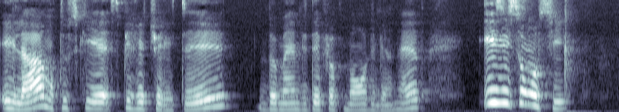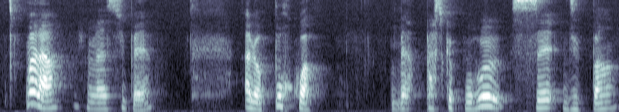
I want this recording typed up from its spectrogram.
Et là, dans tout ce qui est spiritualité, domaine du développement, du bien-être, ils y sont aussi. Voilà, super. Alors pourquoi? Ben, Parce que pour eux, c'est du pain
